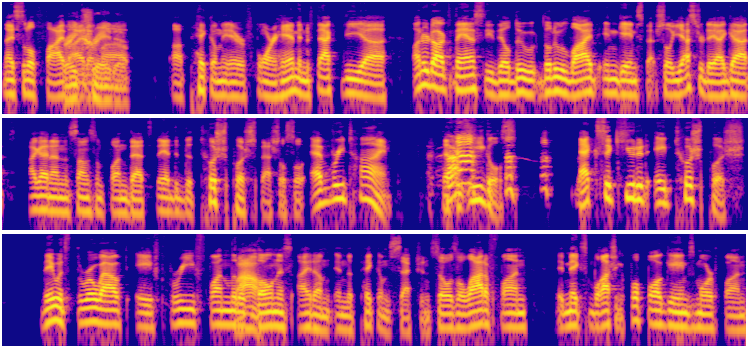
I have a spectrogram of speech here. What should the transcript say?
Nice little five Very item creative. uh, uh, pick 'em here for him. And in fact, the uh, Underdog Fantasy they'll do they'll do live in game special. Yesterday, I got I got on some some fun bets. They did the tush push special. So every time that the Eagles executed a tush push, they would throw out a free, fun little Wow. bonus item in the pick'em section. So it was a lot of fun. It makes watching football games more fun.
